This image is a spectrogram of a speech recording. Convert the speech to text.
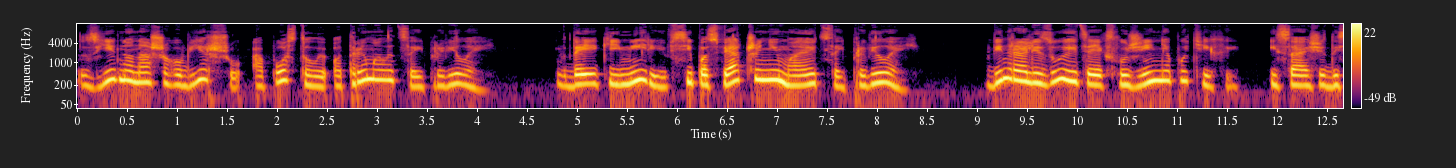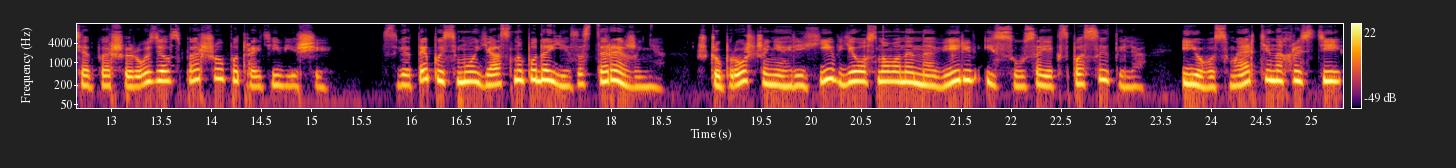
Згідно нашого віршу, апостоли отримали цей привілей. В деякій мірі всі посвячені мають цей привілей. Він реалізується як служіння потіхи. Ісая 61 розділ з 1 по 3 вірші. Святе письмо ясно подає застереження, що прощення гріхів є основане на вірі в Ісуса як Спасителя і Його смерті на Христі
